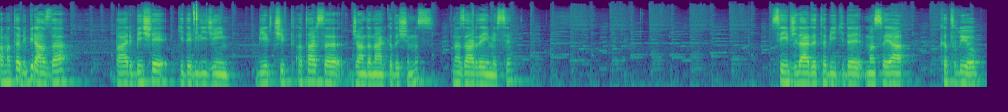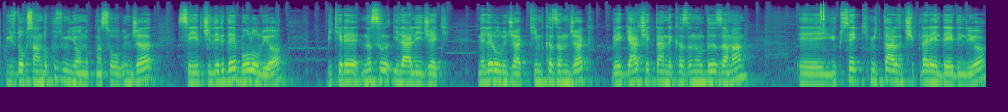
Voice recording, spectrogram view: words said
Ama tabi biraz da bari 5'e gidebileceğim bir çift atarsa candan arkadaşımız nazar değmesin. Seyirciler de tabii ki de masaya katılıyor. 199 milyonluk masa olunca seyircileri de bol oluyor. Bir kere nasıl ilerleyecek, neler olacak, kim kazanacak ve gerçekten de kazanıldığı zaman e, yüksek miktarda çipler elde ediliyor.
